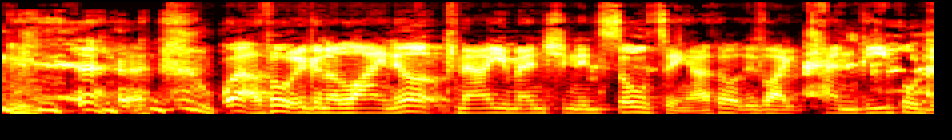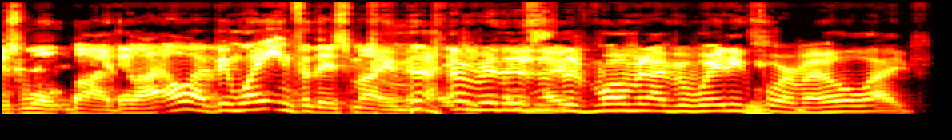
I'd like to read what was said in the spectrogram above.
Well, I thought we were going to line up. Now you mentioned insulting. I thought there's like 10 people just walked by. They're like, oh, I've been waiting for this moment. I mean, this is the moment I've been waiting for my whole life.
